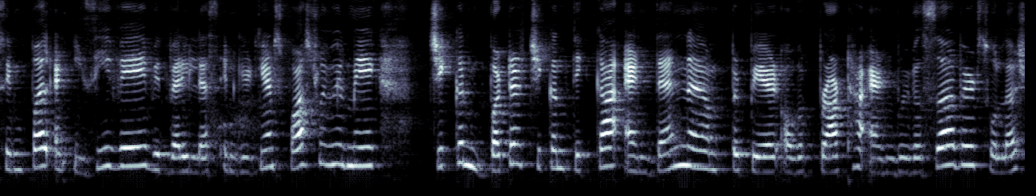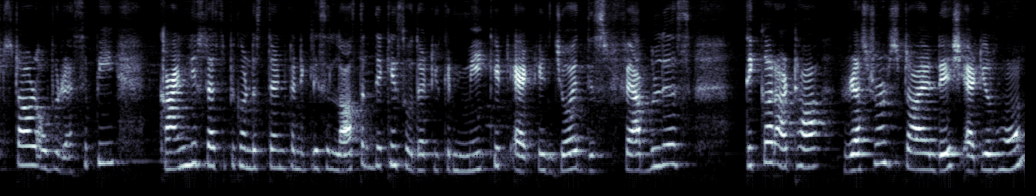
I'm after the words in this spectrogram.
simple and easy way with very less ingredients first we will make chicken butter chicken tikka and then um, prepare our paratha and we will serve it so let's start our recipe kindly इस रेसिपी को अंडरस्टैंड करने के लिए से लास्ट तक देखें so that you can make it and enjoy this fabulous tikka ratha restaurant style dish at your home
